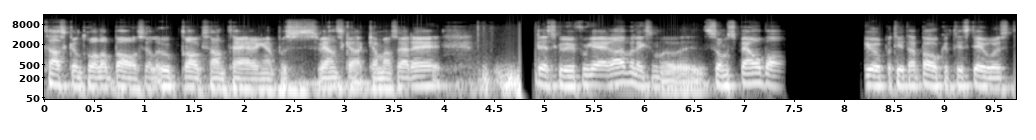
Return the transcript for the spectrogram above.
taskkontroller bas eller uppdragshanteringen på svenska kan man säga det, det skulle ju fungera även liksom som spårbar. Gå upp och titta bakåt historiskt.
